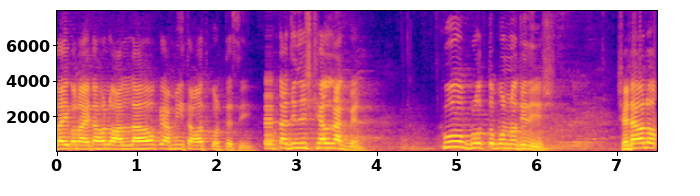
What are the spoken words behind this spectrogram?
আদায় করা, এটা হলো আল্লাহকে আমি ইতাওয়াত করতেছি। একটা জিনিস খেয়াল রাখবেন, খুব গুরুত্বপূর্ণ জিনিস। সেটা হলো,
